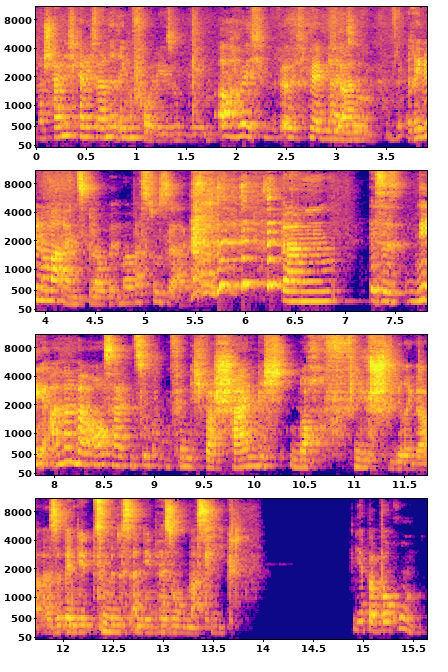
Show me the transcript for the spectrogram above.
wahrscheinlich kann ich da eine Ringvorlesung geben. Ach, ich, ich melde mich Also, an. Regel Nummer eins, glaube immer, was du sagst. ähm, es ist, nee, anderen beim Aushalten zugucken finde ich wahrscheinlich noch viel schwieriger. Also wenn dir zumindest an den Personen was liegt. Ja, aber warum?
